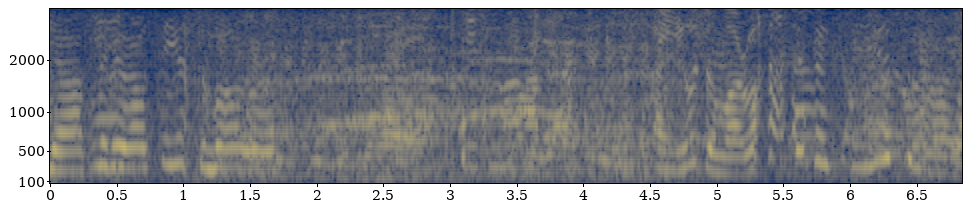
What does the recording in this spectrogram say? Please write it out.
Yeah, sleep well. See you tomorrow. See you tomorrow. See you tomorrow. see you tomorrow.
